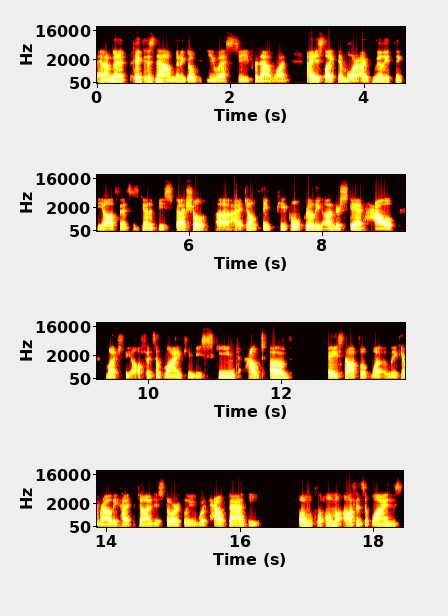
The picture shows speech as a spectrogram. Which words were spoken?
and I'm going to pick this now, I'm going to go with USC for that one. I just like them more. I really think the offense is going to be special. Uh, I don't think people really understand how much the offensive line can be schemed out of based off of what Lincoln Riley had done historically with how bad the Oklahoma offensive lines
